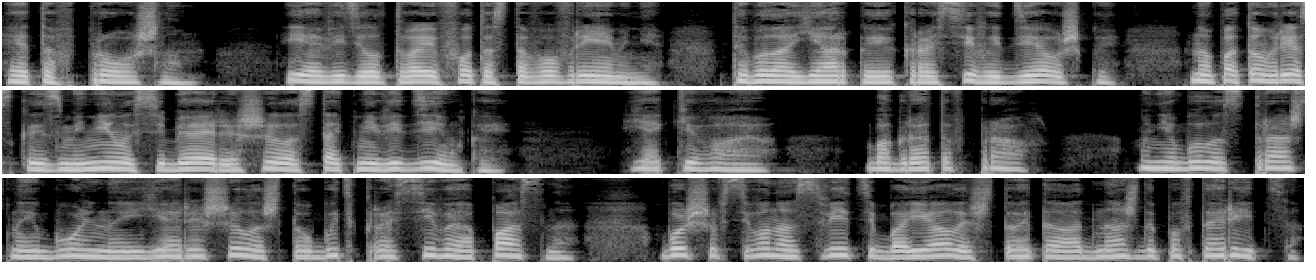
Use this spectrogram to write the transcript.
Это в прошлом. Я видел твои фото с того времени. Ты была яркой и красивой девушкой, но потом резко изменила себя и решила стать невидимкой. Я киваю. Багратов прав. Мне было страшно и больно, и я решила, что быть красивой опасно. Больше всего на свете боялась, что это однажды повторится.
